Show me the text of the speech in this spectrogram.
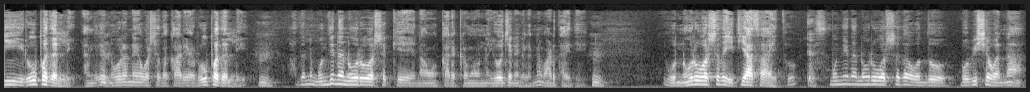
ಈ ರೂಪದಲ್ಲಿ ಅಂದರೆ ನೂರನೇ ವರ್ಷದ ಕಾರ್ಯ ರೂಪದಲ್ಲಿ ಅದನ್ನು ಮುಂದಿನ ನೂರು ವರ್ಷಕ್ಕೆ ನಾವು ಕಾರ್ಯಕ್ರಮವನ್ನು ಯೋಜನೆಗಳನ್ನು ಮಾಡ್ತಾ ಇದ್ದೀವಿ. ಒಂದು ನೂರು ವರ್ಷದ ಇತಿಹಾಸ ಆಯಿತು. ಮುಂದಿನ ನೂರು ವರ್ಷದ ಒಂದು ಭವಿಷ್ಯವನ್ನು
